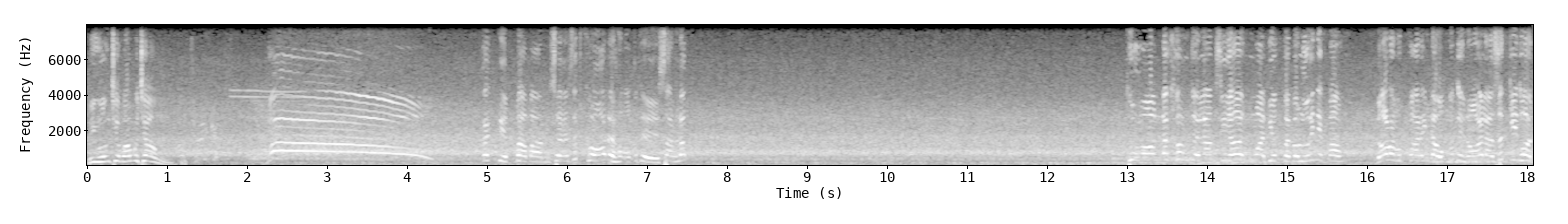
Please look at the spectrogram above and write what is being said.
tình huống chia bóng vào trong Wow! cách biệt ba bàn sẽ rất khó để họ có thể sang lấp. Thủ môn đã không thể làm gì hơn ngoài việc phải vào lưới nhặt bóng. Đó là một pha đánh đầu có thể nói là rất kỹ thuật.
